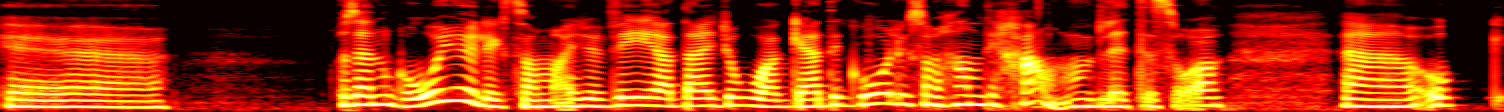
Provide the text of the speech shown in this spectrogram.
Eh, och sen går ju liksom ayurveda, yoga, det går liksom hand i hand lite så. Uh, och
